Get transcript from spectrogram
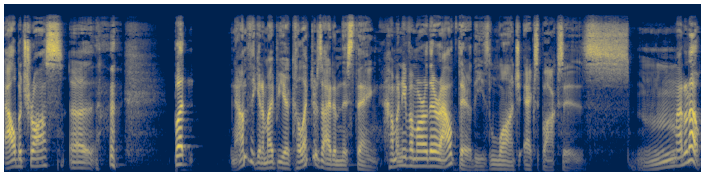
albatross. Uh, but now I'm thinking it might be a collector's item. This thing. How many of them are there out there? These launch Xboxes. Mm, I don't know.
